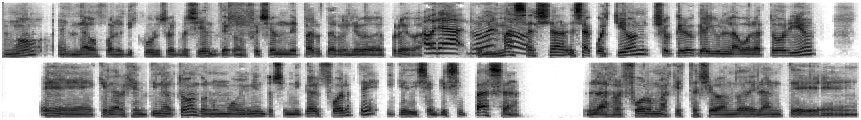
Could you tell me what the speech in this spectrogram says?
¿no? En dado por el discurso del presidente, confesión de parte, relevo de prueba. Ahora, Roberto... Más allá de esa cuestión, yo creo que hay un laboratorio eh, que la Argentina toma con un movimiento sindical fuerte y que dicen que si pasa las reformas que está llevando adelante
